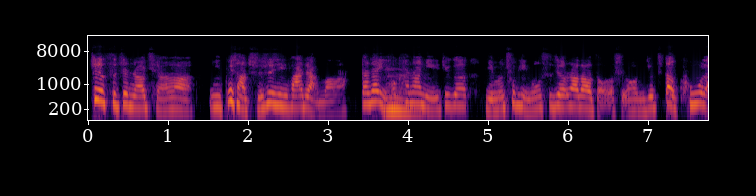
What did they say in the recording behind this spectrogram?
这次挣着钱了，你不想持续性发展吗？大家以后看到嗯你这个、你们出品公司就绕道走的时候，你就知道哭了。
